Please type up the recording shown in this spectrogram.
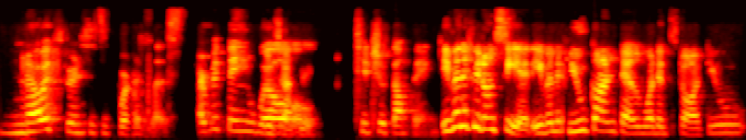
No experience is worthless. Everything will exactly. teach you something. Even if you don't see it even if you can't tell what it's taught you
